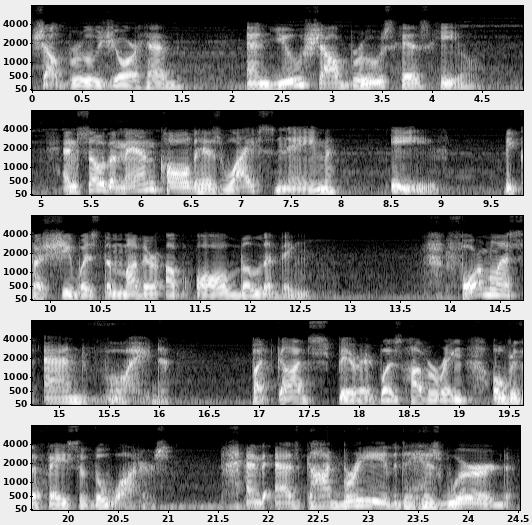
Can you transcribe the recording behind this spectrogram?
shall bruise your head, and you shall bruise his heel. And so the man called his wife's name Eve, because she was the mother of all the living. Formless and void, but God's Spirit was hovering over the face of the waters. And as God breathed his word,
